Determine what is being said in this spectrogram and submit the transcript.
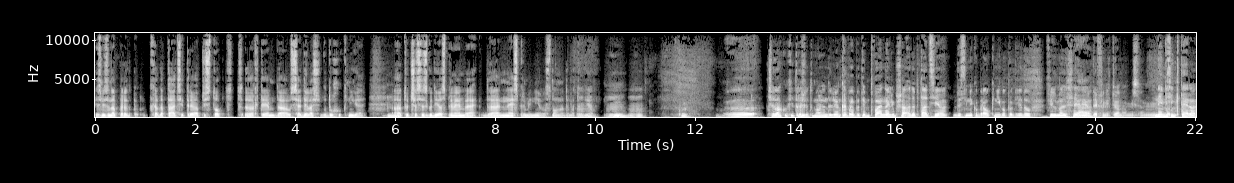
Jaz mislim, da pred, k adaptaciji treba pristopiti uh, k tem, da vse delaš v duhu knjige. Mm. Uh, tudi če se zgodijo spremembe, da ne spremenijo osnovno dramaturgijo. Mm -hmm. Mm -hmm. cool. uh, Če lahko hitro še tu malo nadaljujem, kaj pa je potem tvoja najljubša adaptacija, da si neko bral knjigo, pa gledal film ali serijo? Ja, definitivno. Mislim, ne, mislim, katera,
